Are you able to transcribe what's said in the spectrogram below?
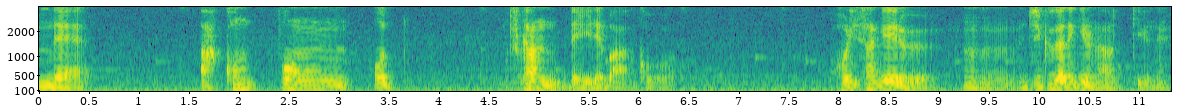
んであ根本を掴んでいればこう掘り下げるうん軸ができるなっていうね。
